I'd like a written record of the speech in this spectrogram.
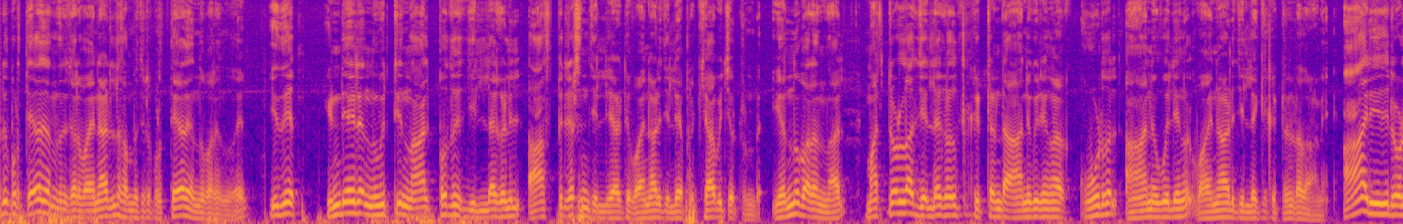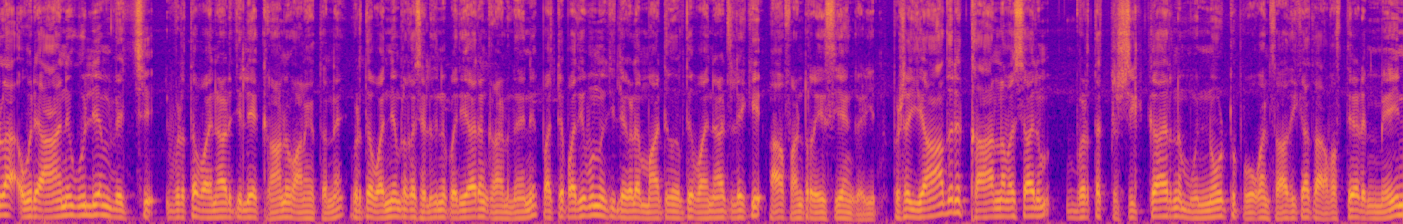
ഒരു പ്രത്യേകത എന്താണെന്ന് വെച്ചാൽ വയനാട്ടിലെ സംബന്ധിച്ചൊരു പ്രത്യേകത എന്ന് പറയുന്നത് ഇത് ഇന്ത്യയിലെ നൂറ്റി നാൽപ്പത് ജില്ലകളിൽ ആസ്പിരേഷൻ ജില്ലയായിട്ട് വയനാട് ജില്ലയെ പ്രഖ്യാപിച്ചിട്ടുണ്ട്. എന്ന് പറഞ്ഞാൽ മറ്റുള്ള ജില്ലകൾക്ക് കിട്ടേണ്ട ആനുകൂല്യങ്ങൾ കൂടുതൽ ആനുകൂല്യങ്ങൾ വയനാട് ജില്ലയ്ക്ക് കിട്ടേണ്ടതാണ്. ആ രീതിയിലുള്ള ഒരു ആനുകൂല്യം വെച്ച് ഇവിടുത്തെ വയനാട് ജില്ലയെ കാണുവാണെങ്കിൽ തന്നെ ഇവിടുത്തെ വന്യമൃഗ ശല്യത്തിന് പരിഹാരം കാണുന്നതിന് മറ്റ് പതിമൂന്ന് ജില്ലകളെ മാറ്റി നിർത്തി വയനാട്ടിലേക്ക് ആ ഫണ്ട് റേസ് ചെയ്യാൻ കഴിയും. പക്ഷേ യാതൊരു കാരണവശാലും ഇവിടുത്തെ കൃഷിക്കാരന് മുന്നോട്ട് പോകാൻ സാധിക്കാത്ത അവസ്ഥയുടെ മെയിൻ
